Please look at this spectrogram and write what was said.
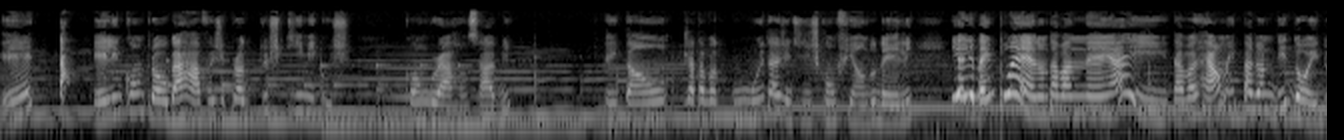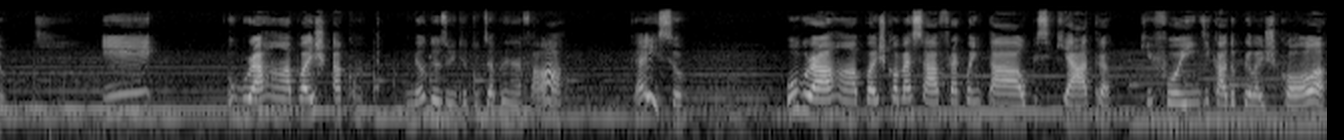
eita, ele encontrou garrafas de produtos químicos com o Graham, sabe? Então já tava muita gente desconfiando dele. E ele bem pleno, não tava nem aí. Tava realmente pagando de doido. E o Graham, após. A... Meu Deus, eu tô desaprendendo a falar. Que é isso? O Graham, após começar a frequentar o psiquiatra, que foi indicado pela escola,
